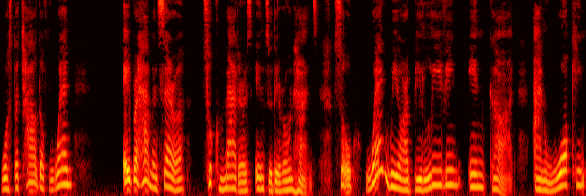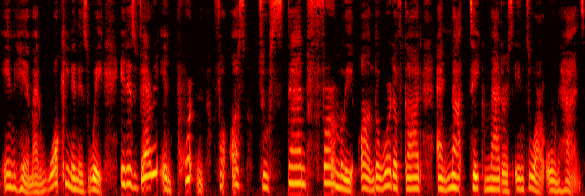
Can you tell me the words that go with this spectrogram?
was the child of when Abraham and Sarah took matters into their own hands. So when we are believing in God and walking in Him and walking in His way, it is very important for us to stand firmly on the Word of God and not take matters into our own hands.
